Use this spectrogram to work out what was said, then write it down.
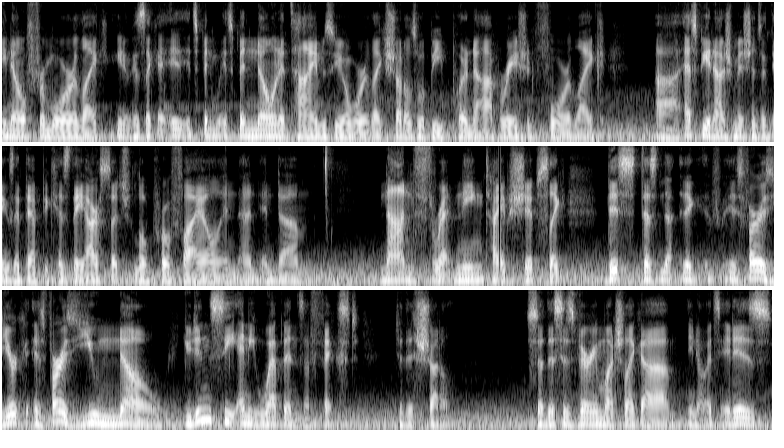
You know, for more like you know, because like it, it's been it's been known at times, you know, where like shuttles will be put into operation for like uh, espionage missions and things like that because they are such low profile and and and um, non-threatening type ships. Like this does not like, as far as you're as far as you know you didn't see any weapons affixed to this shuttle. So this is very much like a you know it's it is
